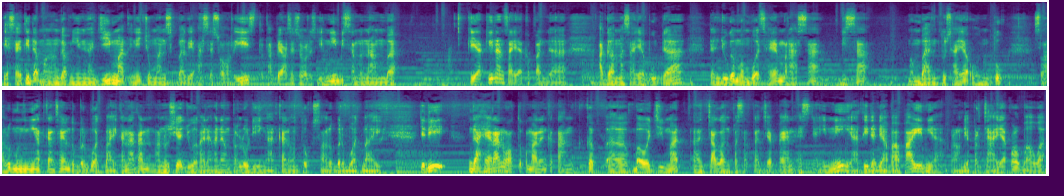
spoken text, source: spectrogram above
ya saya tidak menganggap ini jimat ini cuma sebagai aksesoris tetapi aksesoris ini bisa menambah keyakinan saya kepada agama saya Buddha dan juga membuat saya merasa bisa membantu saya untuk selalu mengingatkan saya untuk berbuat baik. Karena kan manusia juga kadang-kadang perlu diingatkan untuk selalu berbuat baik. Jadi nggak heran waktu kemarin ketangkep uh, bawa jimat uh, calon peserta CPNS-nya ini ya tidak diapa-apain ya. Orang dia percaya kalau bahwa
